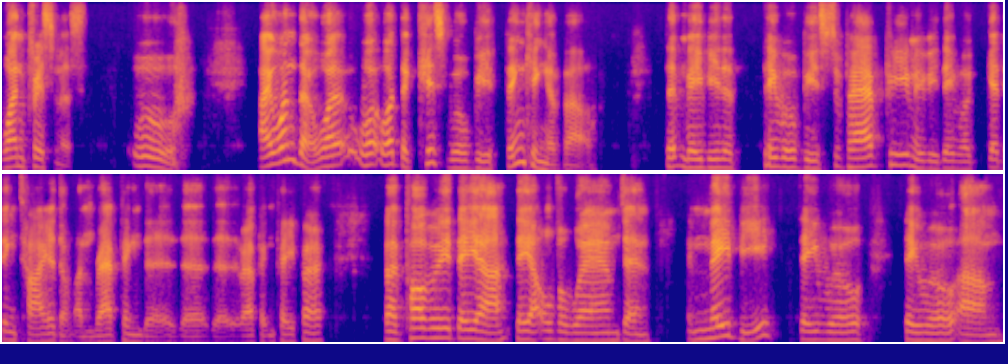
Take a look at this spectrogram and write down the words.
one Christmas. Ooh, I wonder what, what, what the kids will be thinking about. That maybe the, they will be super happy. Maybe they were getting tired of unwrapping the, the, the wrapping paper, but probably they are they are overwhelmed and, maybe they will they will um,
